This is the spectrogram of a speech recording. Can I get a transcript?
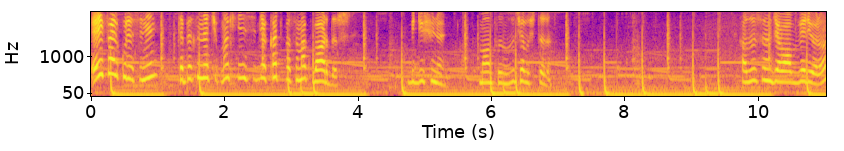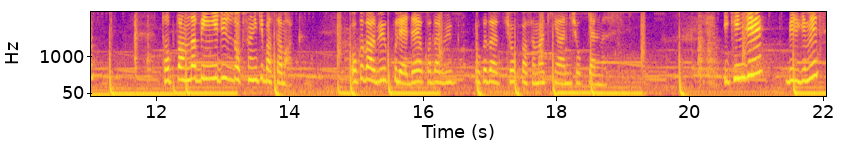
Eyfel Kulesi'nin tepesine çıkmak için sizce kaç basamak vardır? Bir düşünün. Mantığınızı çalıştırın. Hazırsanız cevabı veriyorum. Toplamda 1792 basamak. O kadar büyük kulede, o kadar büyük, o kadar çok basamak yani çok gelmez. İkinci bilgimiz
